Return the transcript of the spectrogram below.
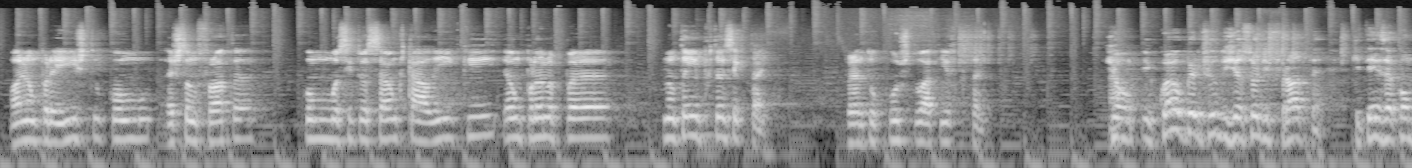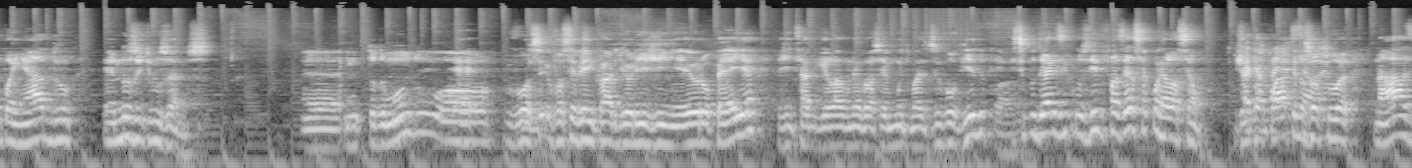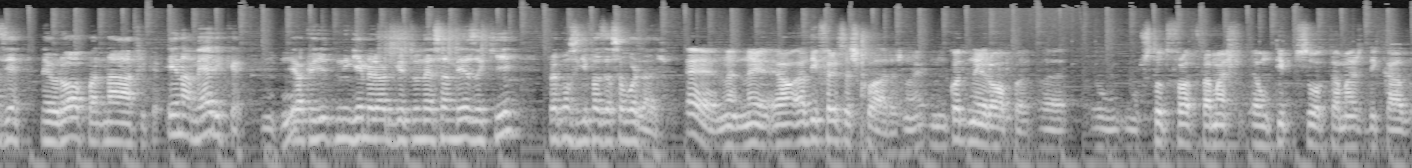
Olham para isto como a gestão de frota como uma situação que está ali que é um problema para. não tem a importância que tem perante o custo do ativo que tem. João, e qual é o perfil do gestor de frota que tens acompanhado eh, nos últimos anos? Uh, em todo o mundo? Ou... É, você, você vem, claro, de origem europeia, a gente sabe que lá o negócio é muito mais desenvolvido. Claro. E se puderes, inclusive, fazer essa correlação, já essa que a Platinum né? atua na Ásia, na Europa, na África e na América, uhum. eu acredito que ninguém melhor do que tu nessa mesa aqui para conseguir fazer essa abordagem. É, né, há diferenças claras, não é? Enquanto na Europa uh, o, o gestor de frota está mais, é um tipo de pessoa que está mais dedicado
